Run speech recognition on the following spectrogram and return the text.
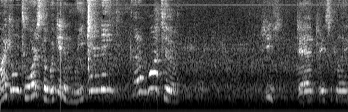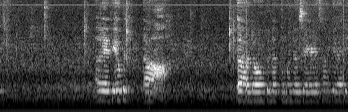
Am I going towards the wicked and weak ending? I don't want to. She's dead, basically. Okay, if you open... Ah. Oh, don't open up the windows area. It's not a good idea.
